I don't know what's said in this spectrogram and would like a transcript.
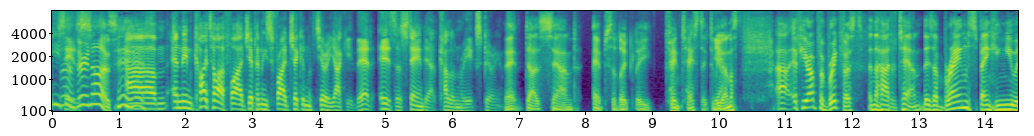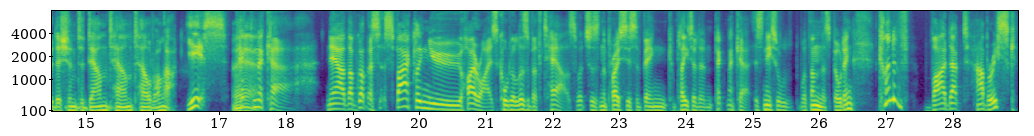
he Oh, says. very nice. Yeah, yes. Um, and then Kaitaia Fire Japanese fried chicken with teriyaki. That is a standout culinary experience. That does sound absolutely fantastic, to be Yeah. honest. Uh, if you're up for breakfast in the heart of town, there's a brand spanking new addition to downtown Tauranga. Yes, Yeah. Picnica. Now, they've got this sparkling new high rise called Elizabeth Towers, which is in the process of being completed, and Picnica is nestled within this building. Kind of viaduct harbour esque,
